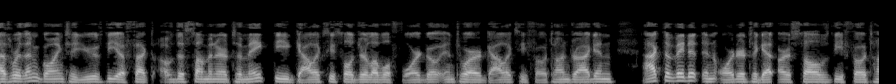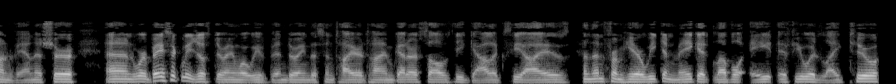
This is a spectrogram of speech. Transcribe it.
as we're then going to use the effect of the Summoner to make the Galaxy Soldier level 4 go into our Galaxy Photon Dragon, activate it in order to get ourselves the Photon Vanisher, and we're basically just doing what we've been doing this entire time, get ourselves the Galaxy Eyes, and then from here we can make it level 8 if you would like to.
